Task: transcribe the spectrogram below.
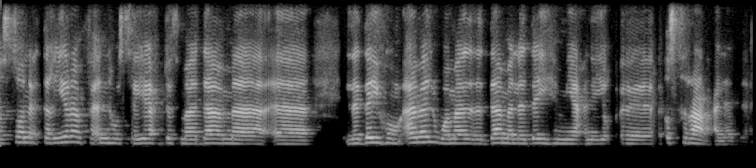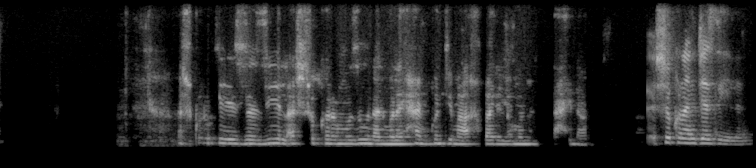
صنع تغييرا فإنه سيحدث ما دام لديهم أمل وما دام لديهم يعني إصرار على ذلك. أشكرك جزيل الشكر مزون المليحان كنت مع أخبار الأمم المتحدة. شكرا جزيلا.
